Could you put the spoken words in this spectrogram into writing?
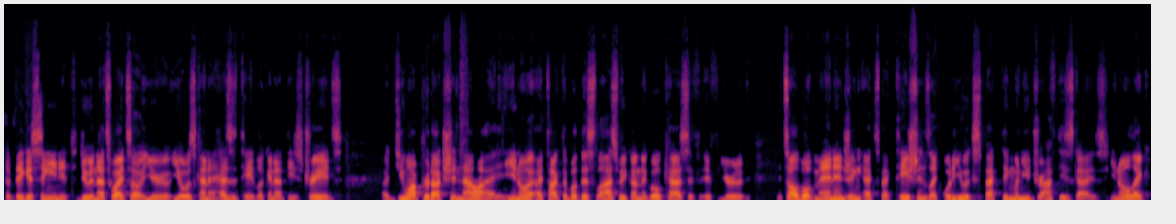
the biggest thing you need to do, and that's why it's all you you always kind of hesitate looking at these trades. Uh, do you want production now? I you know I talked about this last week on the GoCast. If if you're it's all about managing expectations. Like, what are you expecting when you draft these guys? You know, like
